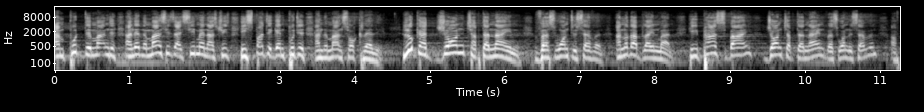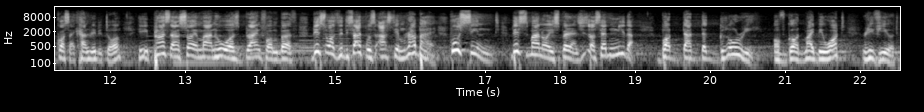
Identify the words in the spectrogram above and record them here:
and put the man, and then the man says, I see men as trees. He spat again, put it, and the man saw clearly. Look at John chapter 9, verse 1 to 7. Another blind man. He passed by, John chapter 9, verse 1 to 7. Of course, I can't read it all. He passed and saw a man who was blind from birth. This was the disciples asked him, Rabbi, who sinned, this man or his parents? Jesus said, Neither, but that the glory of God might be what? Revealed.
